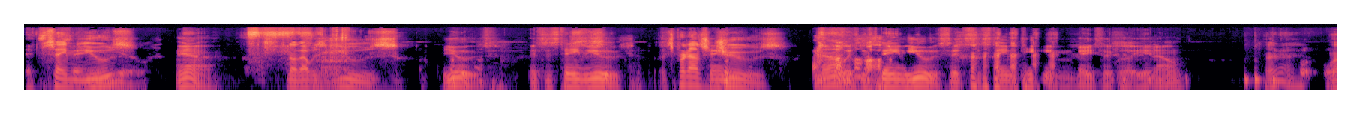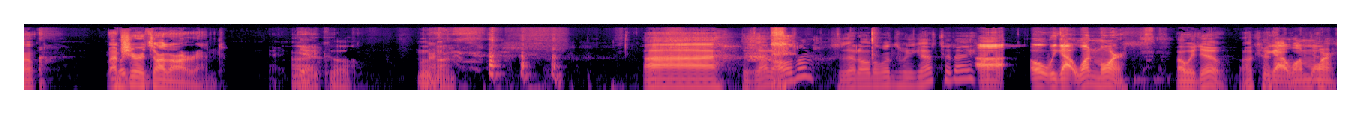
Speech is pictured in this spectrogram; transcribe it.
It's the Same use? you. Yeah. No, that was use. Use. It's the same use. It's pronounced Same- Jews. No, it's the same use. It's the same team, basically. You know. All right. Well, I'm what- sure it's on our end. All right, cool. Move on. Uh, is that all of them? Is that all the ones we got today? Uh oh, we got one more. Oh, we do. Okay. We got one more.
